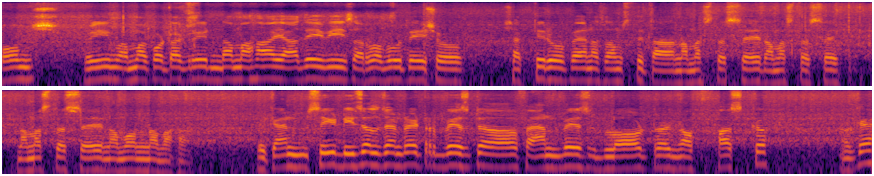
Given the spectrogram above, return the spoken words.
ओम श्री अम्मकोटग्री नम, या यादेवी सर्वूतेषु शक्ति संस्थिता नमस्त नमस्त नमस्त नमो नम you can see diesel generator based fan based blot of husk okay?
